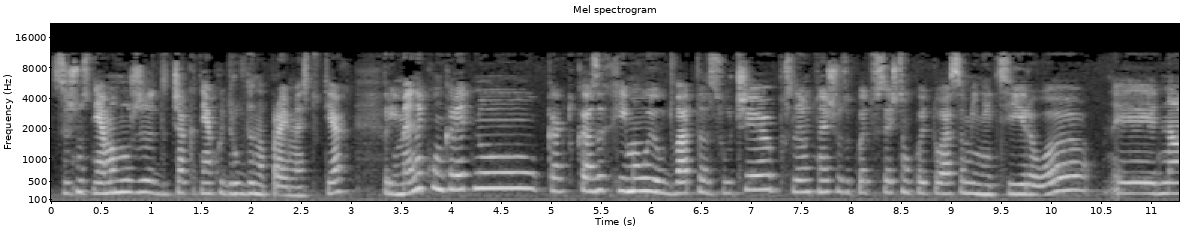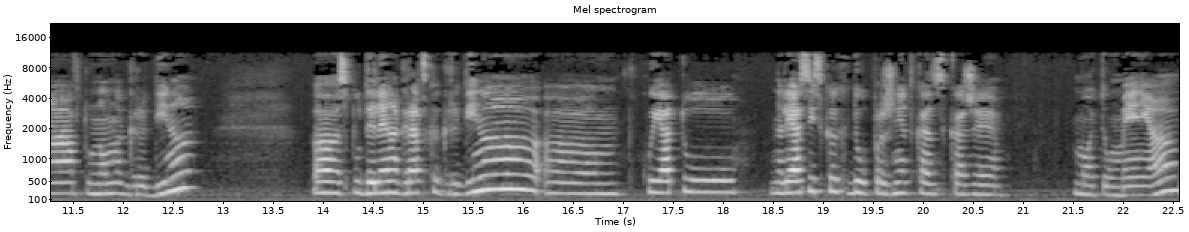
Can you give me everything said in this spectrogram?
всъщност няма нужда да чакат някой друг да направи вместо тях. При мен е конкретно, както казах, имало и от двата случая. Последното нещо, за което сещам, което аз съм инициирала, е една автономна градина, а, споделена градска градина, а, в която нали, аз исках да упражня, така да се каже, моите умения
